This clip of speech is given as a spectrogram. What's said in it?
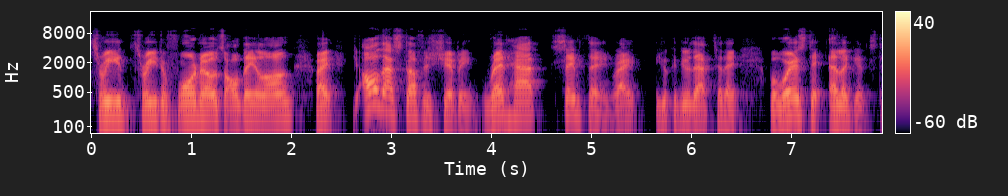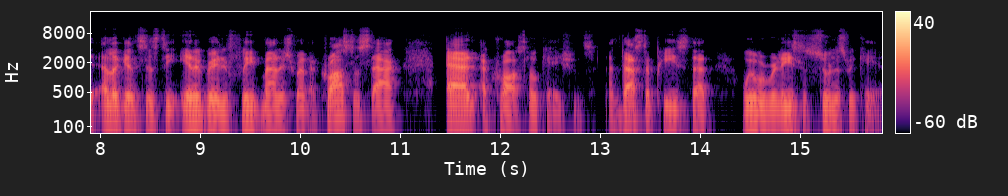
three, three to four nodes all day long, right? All that stuff is shipping. Red Hat, same thing, right? You can do that today. But where's the elegance? The elegance is the integrated fleet management across the stack and across locations. And that's the piece that we will release as soon as we can.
